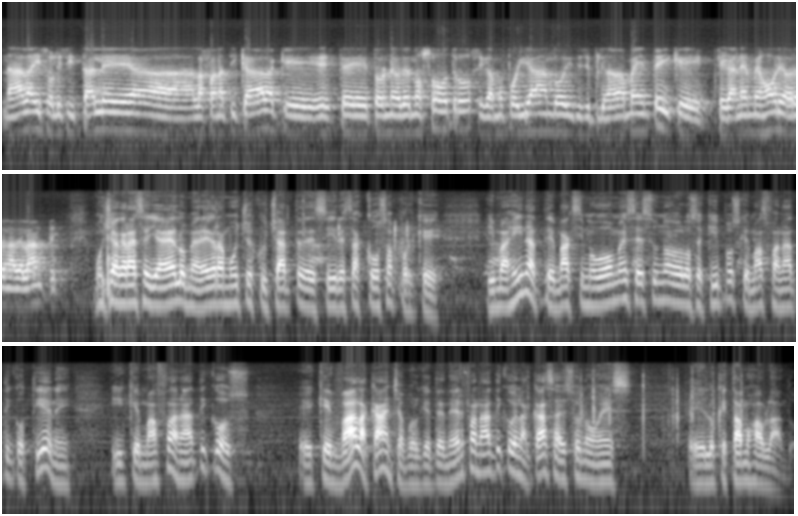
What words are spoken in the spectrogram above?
Nada, y solicitarle a la fanaticada que este torneo de nosotros sigamos apoyando y disciplinadamente y que, que gane el mejor y ahora en adelante. Muchas gracias, Yaelo. Me alegra mucho escucharte decir esas cosas porque imagínate, Máximo Gómez es uno de los equipos que más fanáticos tiene y que más fanáticos eh, que va a la cancha, porque tener fanáticos en la casa, eso no es eh, lo que estamos hablando.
